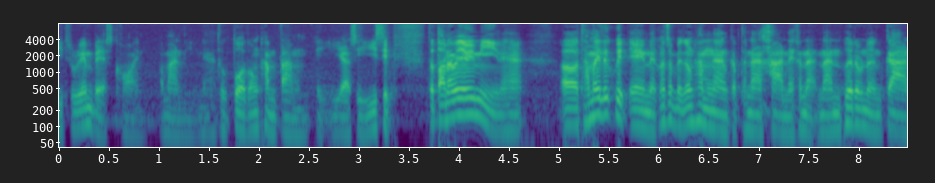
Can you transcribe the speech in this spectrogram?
Ethereum based coin ประมาณนี้นะฮะทุกตัวต้องทำตาม ERC 20 แต่ตอนนั้นยังไม่มีนะฮะ ทำให้ Liquid เองเนี่ยก็จะเป็นต้องทำงานกับธนาคารในขณะนั้น เพื่อดำเนินการ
